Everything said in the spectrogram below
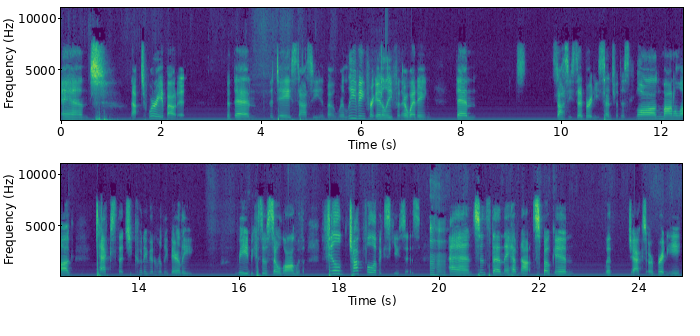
and not to worry about it. But then the day Stassi and Beau were leaving for Italy for their wedding, then Stassi said Brittany sent her this long monologue text that she couldn't even really barely read because it was so long with filled chock full of excuses. Mm-hmm. And since then they have not spoken with Jax or Brittany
